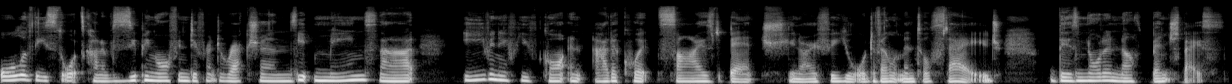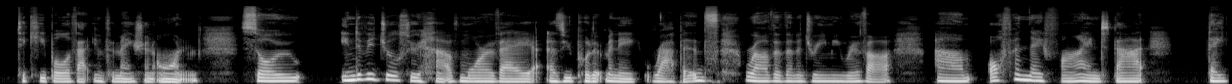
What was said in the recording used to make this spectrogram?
all of these thoughts kind of zipping off in different directions, it means that even if you've got an adequate sized bench, you know, for your developmental stage, there's not enough bench space to keep all of that information on. So individuals who have more of a, as you put it, Monique, rapids rather than a dreamy river, um, often they find that they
